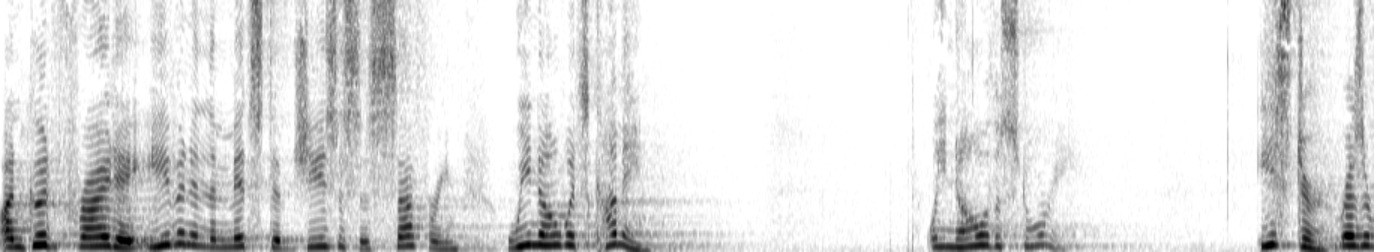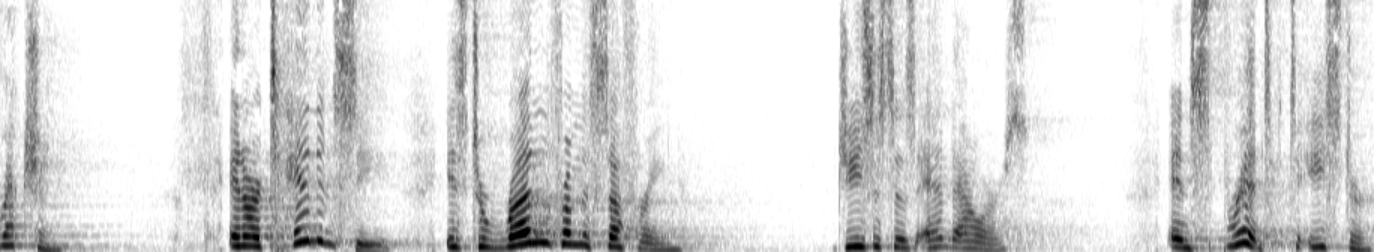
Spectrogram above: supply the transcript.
On Good Friday, even in the midst of Jesus' suffering, we know what's coming. We know the story Easter, resurrection. And our tendency is to run from the suffering Jesus's and ours, and sprint to Easter.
